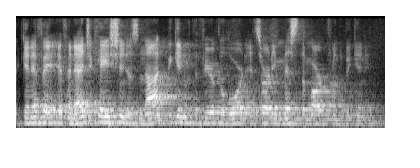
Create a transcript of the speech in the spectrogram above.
Again, if, a, if an education does not begin with the fear of the Lord, it's already missed the mark from the beginning.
